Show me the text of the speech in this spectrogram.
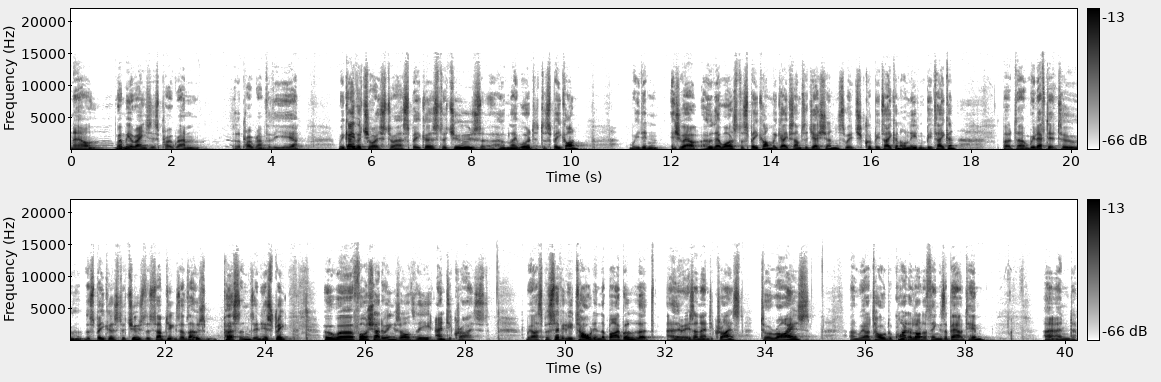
Now, when we arranged this program, the program for the year, we gave a choice to our speakers to choose whom they would to speak on. We didn't issue out who there was to speak on. We gave some suggestions which could be taken or needn't be taken. But uh, we left it to the speakers to choose the subjects of those persons in history who were foreshadowings of the Antichrist. We are specifically told in the Bible that there is an Antichrist to arise, and we are told quite a lot of things about him. Uh, and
